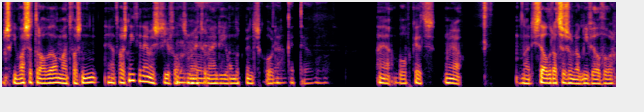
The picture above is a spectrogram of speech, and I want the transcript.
misschien was het er al wel, maar het was, niet, ja, het was niet in MSG volgens mij toen hij die 100 punten scoorde. Ik het ook niet. Ah ja, Bobcats. Ja. Nou, die stelde dat seizoen ook niet veel voor.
